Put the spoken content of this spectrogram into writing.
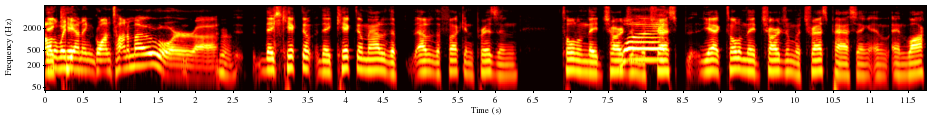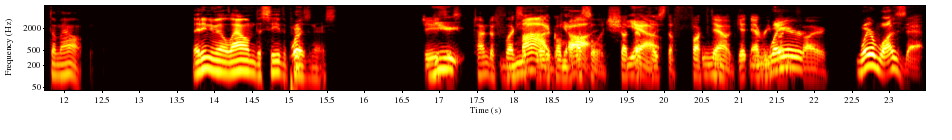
All the way kick- down in Guantanamo, or uh, they kicked them. They kicked them out of the out of the fucking prison. Told them they'd charge them with What? tres. Yeah, told them they'd charge them with trespassing and and locked them out. They didn't even allow them to see the What? prisoners. Jesus, time to flex a political God. muscle and shut Yeah. that place the fuck down. Get everybody Where- fired. where was that?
